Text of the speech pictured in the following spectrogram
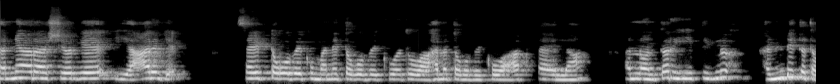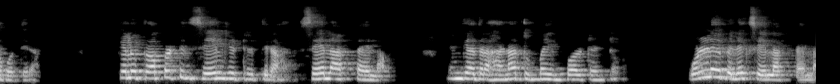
ಕನ್ಯಾ ರಾಶಿಯವ್ರಿಗೆ ಯಾರಿಗೆ ಸೈಟ್ ತಗೋಬೇಕು, ಮನೆ ತಗೋಬೇಕು, ಅಥವಾ ವಾಹನ ತಗೋಬೇಕು, ಆಗ್ತಾ ಇಲ್ಲ ಅನ್ನುವಂಥವ್ರು ಈ ತಿಂಗಳು ಖಂಡಿತ ತಗೋತೀರಾ. ಕೆಲವು ಪ್ರಾಪರ್ಟಿನ ಸೇಲ್ಗೆ ಇಟ್ಟಿರ್ತೀರಾ, ಸೇಲ್ ಆಗ್ತಾ ಇಲ್ಲ. ನಿಮ್ಗೆ ಅದರ ಹಣ ತುಂಬಾ ಇಂಪಾರ್ಟೆಂಟ್ ಒಳ್ಳೆ ಬೆಲೆಗೆ ಸೇಲ್ ಆಗ್ತಾ ಇಲ್ಲ.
